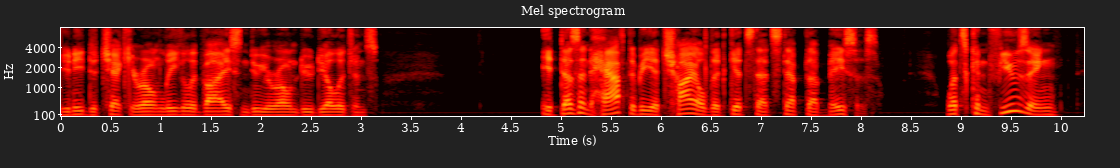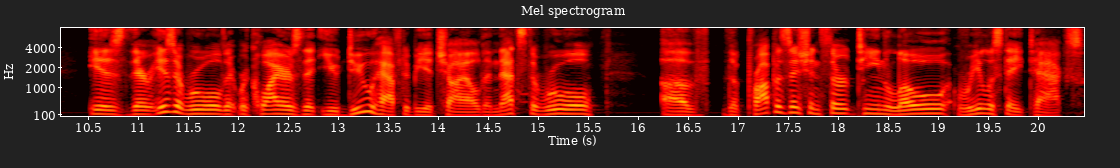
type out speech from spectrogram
You need to check your own legal advice and do your own due diligence. It doesn't have to be a child that gets that stepped up basis. What's confusing is there is a rule that requires that you do have to be a child, and that's the rule of the Proposition 13 low real estate tax.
